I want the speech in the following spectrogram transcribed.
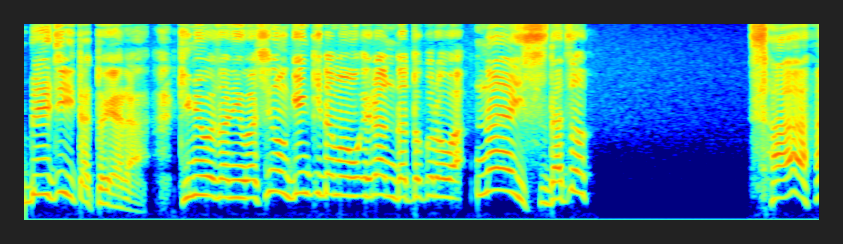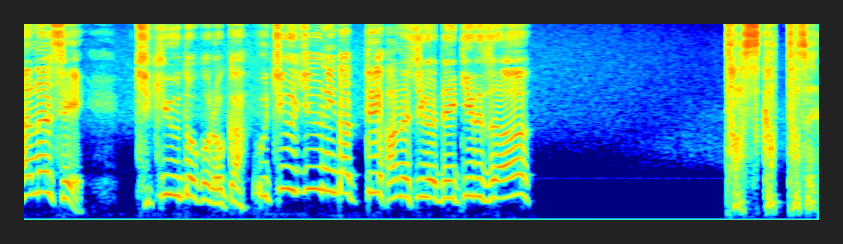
ベジータとやら決め技にわしの元気玉を選んだところはナイスだぞ。さあ話せ。地球どころか宇宙中にだって話ができるぞ。助かったぜ。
